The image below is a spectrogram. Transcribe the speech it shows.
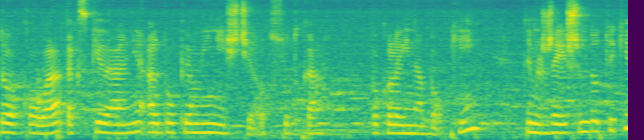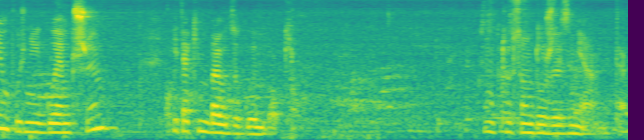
dookoła, tak spiralnie, albo promieniście od sutka po kolei na boki, tym lżejszym dotykiem, później głębszym i takim bardzo głębokim. No, tu są duże zmiany, tak.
